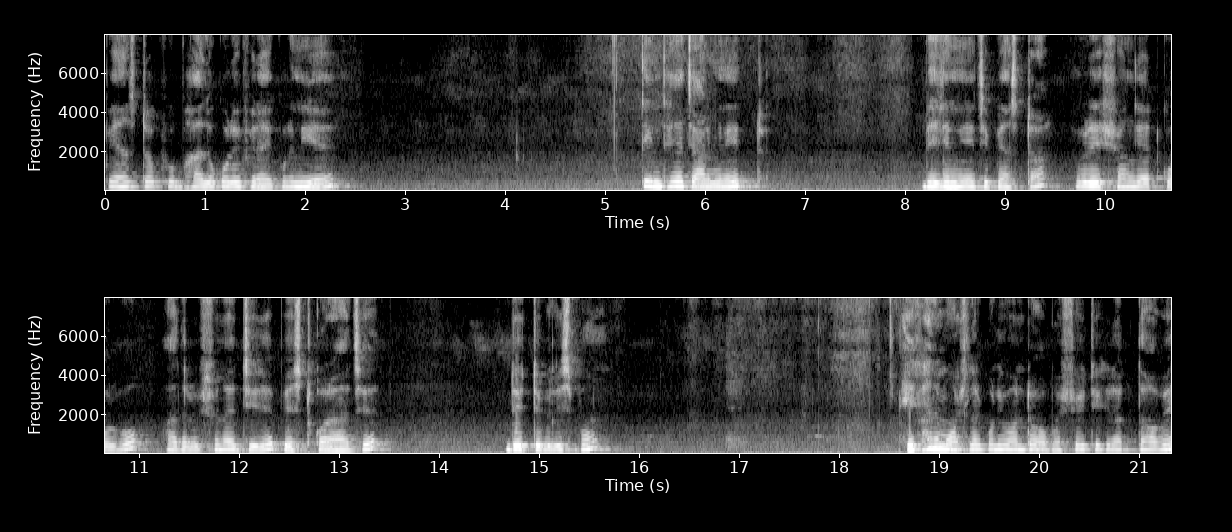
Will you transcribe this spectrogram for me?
পেঁয়াজটা খুব ভালো করে ফ্রাই করে নিয়ে তিন থেকে চার মিনিট ভেজে নিয়েছি পেঁয়াজটা। এবার এর সঙ্গে অ্যাড করব আদা রসুন আর জিরে পেস্ট করা আছে। দেড় টেবিল স্পুন। এখানে মশলার পরিমাণটা অবশ্যই ঠিক রাখতে হবে।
